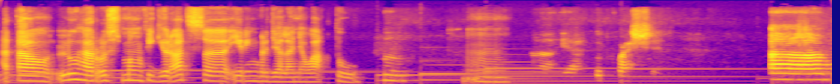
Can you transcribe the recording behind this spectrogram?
atau lu harus mengfigure out seiring berjalannya waktu hmm. Hmm. Uh, ya yeah, good question uh,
